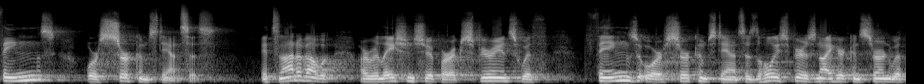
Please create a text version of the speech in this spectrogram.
things or circumstances. It's not about our relationship or experience with things or circumstances. The Holy Spirit is not here concerned with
